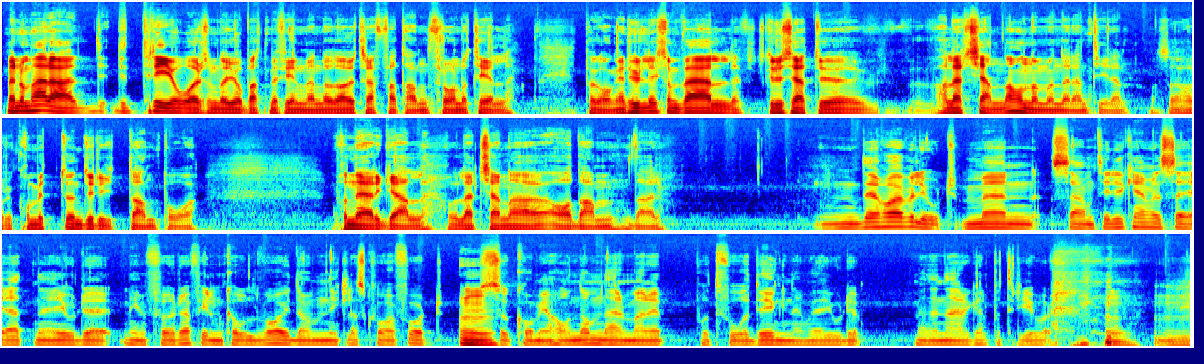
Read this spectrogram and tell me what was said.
Men de här, det det är tre år som du har jobbat med filmen och du har ju träffat han från och till ett par gånger. Hur liksom väl, skulle du säga att du har lärt känna honom under den tiden? Alltså har du kommit under ytan på, på Nergal och lärt känna Adam där? Mm, Det har jag väl gjort, men samtidigt kan jag väl säga att när jag gjorde min förra film Cold Void om Niklas Kvarfort Mm. så kom jag honom närmare på två dygn än vad jag gjorde med en Nergal på tre år. Mm. Mm.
